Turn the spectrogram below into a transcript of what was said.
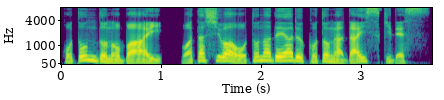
ほとんどの場合、私は大人であることが大好きです。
